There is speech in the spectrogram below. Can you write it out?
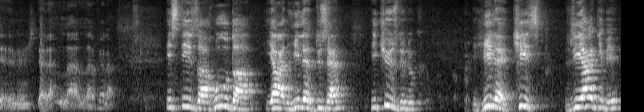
Allah Allah falan. İstiza, huda yani hile, düzen, ikiyüzlülük, hile, kisp, riya gibi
